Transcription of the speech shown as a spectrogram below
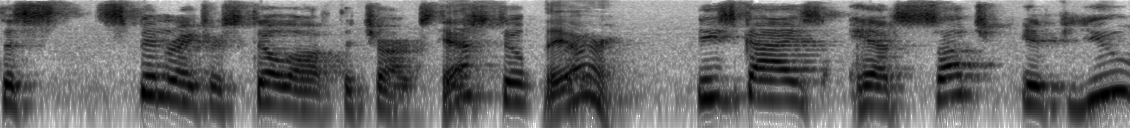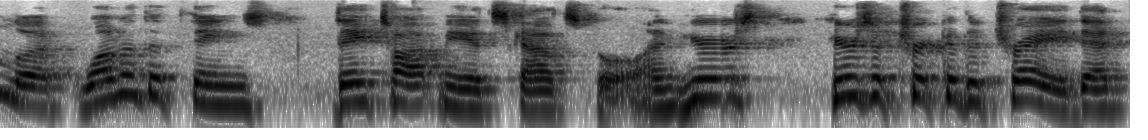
the spin rates are still off the charts. They're yeah, still they are. These guys have such if you look, one of the things they taught me at scout school, and here's here's a trick of the trade that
